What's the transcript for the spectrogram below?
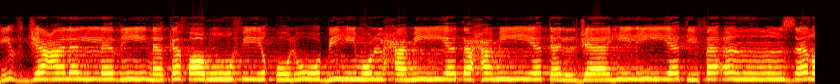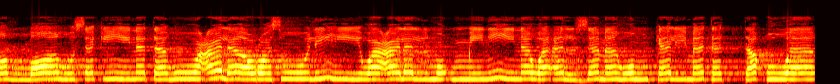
إذ جعل الذين كفروا في قلوبهم الحمية حمية الجاهلية فأنزل الله سكينته على رسوله وعلى المؤمنين وألزمهم كلمة التقوى.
